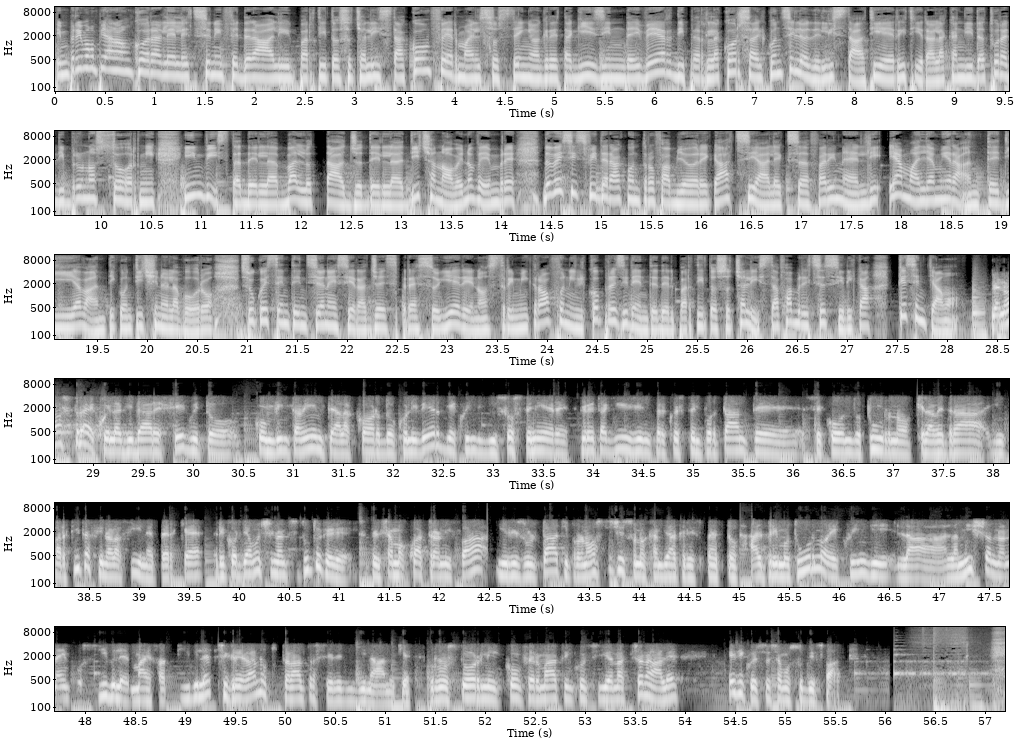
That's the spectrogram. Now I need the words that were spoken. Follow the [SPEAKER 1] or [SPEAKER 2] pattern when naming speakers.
[SPEAKER 1] In primo piano ancora le elezioni federali. Il Partito Socialista conferma il sostegno a Greta Ghisin dei Verdi per la corsa al Consiglio degli Stati e ritira la candidatura di Bruno Storni in vista del ballottaggio del 19 novembre dove si sfiderà contro Fabio Regazzi, Alex Farinelli e Amalia Mirante di Avanti con Ticino e Lavoro. Su questa intenzione si era già espresso ieri ai nostri microfoni il co-presidente del Partito Socialista Fabrizio Sirica che sentiamo.
[SPEAKER 2] La nostra è quella di dare seguito convintamente all'accordo con i Verdi e quindi di sostenere Greta Gysin per questo importante secondo turno che la vedrà in partita fino alla fine, perché ricordiamoci innanzitutto che se pensiamo a quattro anni fa i risultati pronostici sono cambiati rispetto al primo turno e quindi la, la mission non è impossibile ma è fattibile, si creeranno tutta un'altra serie di dinamiche. Bruno Storni confermato in Consiglio nazionale e di questo siamo soddisfatti.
